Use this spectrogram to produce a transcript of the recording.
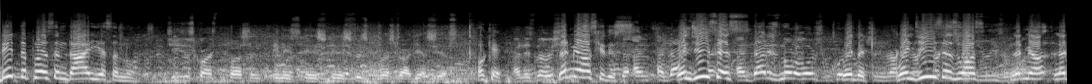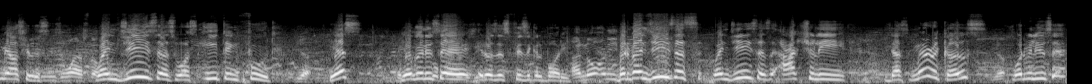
Did the person die? Yes or no? Jesus Christ, the person in his in his, in his physical flesh died. Yes, yes. Okay. And there's no issue. Let me ask you this. And, and that When is- Jesus- and, that is not a logical question. Wait a contradiction. minute. and I When can- I can Jesus was, let me let me ask you this. the reason why it's not When. Jesus was eating food, Yeah. yes, you're going to say it was his physical body. And not only But when Jesus, when Jesus actually does miracles, Yep. what will you say?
